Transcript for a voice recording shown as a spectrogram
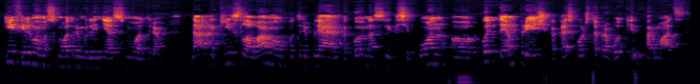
какие фильмы мы смотрим или не смотрим – да, какие слова мы употребляем, какой у нас лексикон, э, какой темп речи, какая скорость обработки информации.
